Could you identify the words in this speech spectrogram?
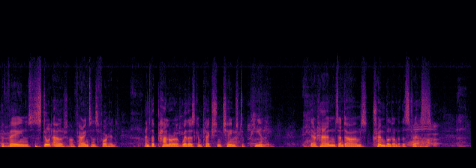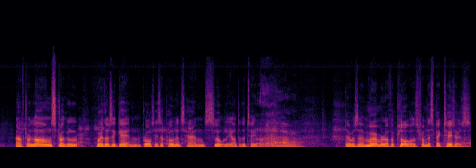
The veins stood out on Farrington's forehead, and the pallor of Weathers' complexion changed to peony. Their hands and arms trembled under the stress. After a long struggle, Weathers again brought his opponent's hand slowly onto the table. There was a murmur of applause from the spectators.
